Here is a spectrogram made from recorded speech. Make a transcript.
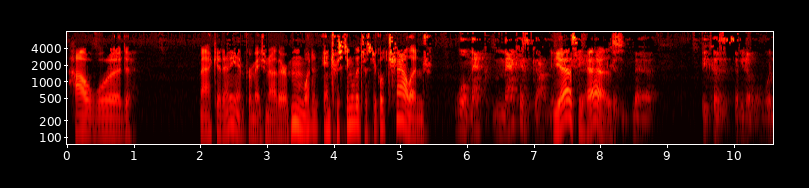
how would Mac get any information out of there? Hmm, what an interesting logistical challenge. Well, Mac Mac has gotten Yes, he has. because, uh, because you know when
